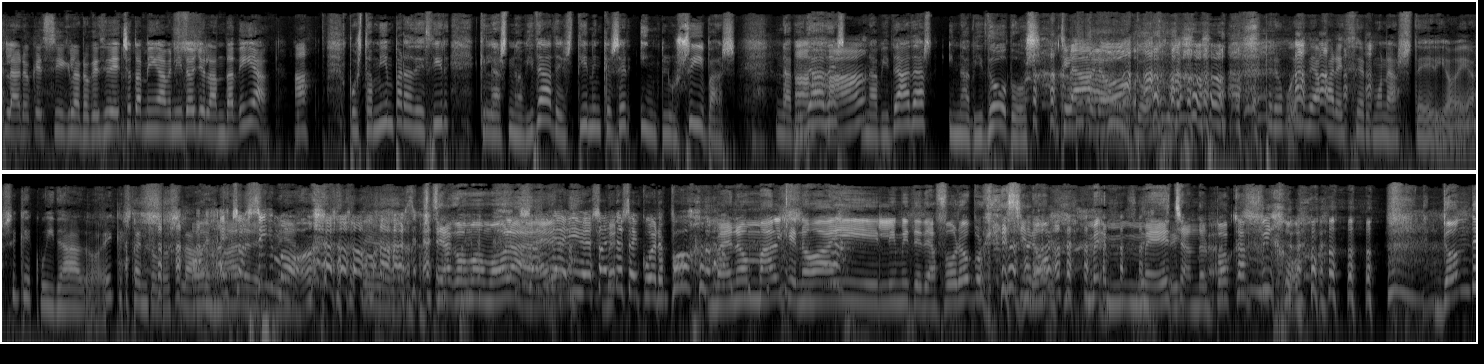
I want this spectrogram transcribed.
Claro que sí, claro que sí. De hecho, también ha venido Yolanda Díaz. Ah, Pues también para decir que las navidades tienen que ser inclusivas. Navidades, Ajá. navidadas y navidodos. Claro. Pero vuelve a aparecer monasterio, ¿eh? así que cuidado, ¿eh? que está en todos lados. ¡Exorcismo! Hostia, cómo mola, Sal de ¿eh? ahí, de sal de ese cuerpo. Menos mal que no hay límite de aforo porque si no me, me echan del podcast fijo. ¿Dónde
